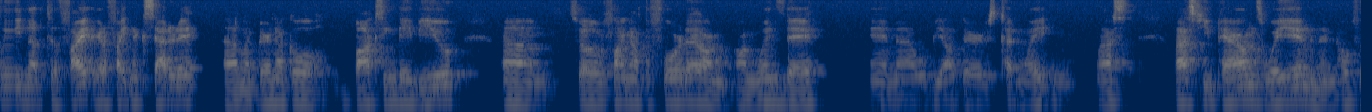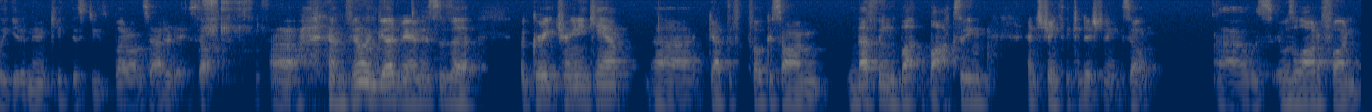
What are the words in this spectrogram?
leading up to the fight. I got a fight next Saturday, uh, my bare knuckle boxing debut. Um, so we're flying out to Florida on, on Wednesday and uh, we'll be out there just cutting weight and last last few pounds, weigh in, and then hopefully get in there and kick this dude's butt on Saturday. So uh, I'm feeling good, man. This is a, a great training camp. Uh, got to focus on nothing but boxing and strength and conditioning. So uh, it was it was a lot of fun.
